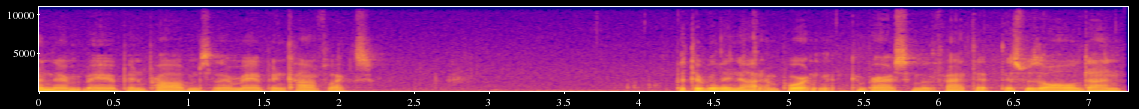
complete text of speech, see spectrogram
and there may have been problems and there may have been conflicts but they're really not important in comparison with the fact that this was all done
